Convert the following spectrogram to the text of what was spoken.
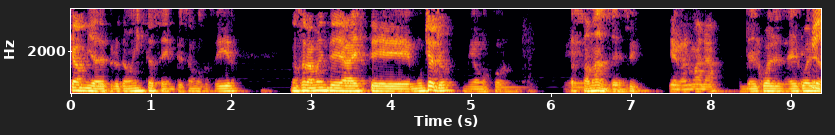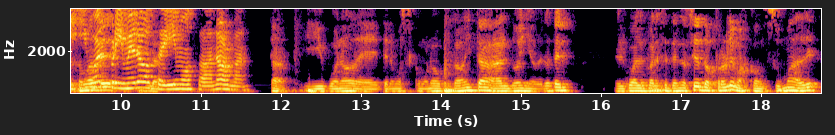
cambia de protagonistas y empezamos a seguir no solamente a este muchacho, digamos, con... A su amante. Sí, y a la hermana. del cual, el cual Sí, igual primero La- seguimos a Norman. Claro, y bueno, eh, tenemos como nuevo protagonista al dueño del hotel, el cual parece tener ciertos problemas con su madre,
